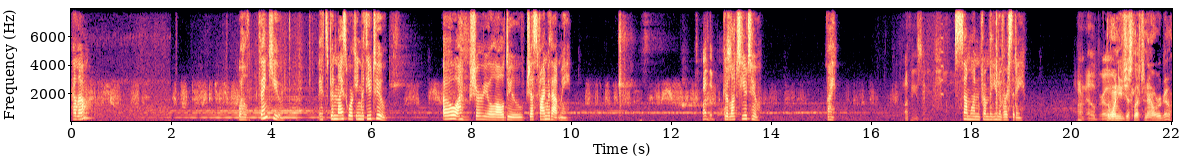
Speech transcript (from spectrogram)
Hello? Well, thank you. It's been nice working with you too. Oh, I'm sure you'll all do just fine without me. The balls. Good luck to you too. Bye. I think it's any Someone from the university. I don't know, bro. The one you just left an hour ago?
